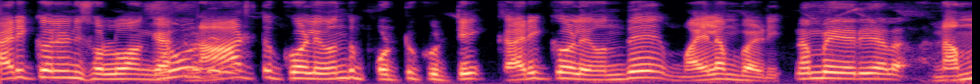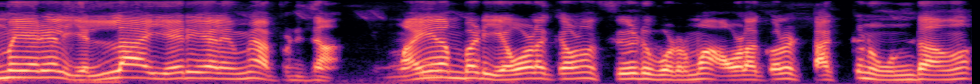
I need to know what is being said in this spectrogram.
கறிக்கோழின்னு சொல்லுவாங்க. நாட்டுக்கோழி வந்து பொட்டுக்குட்டி கறிக்கோழி வந்து மயிலம்பாடி. நம்ம ஏரியால. நம்ம ஏரியால எல்லா ஏரியாலையுமே அப்படிதான். மயிலம்பாடி எவ்வளோக்கு எவ்வளோ ஃபீடு போடுறோமோ அவ்வளோக்கு எவ்வளோ டக்குன்னு உண்டாகும்.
